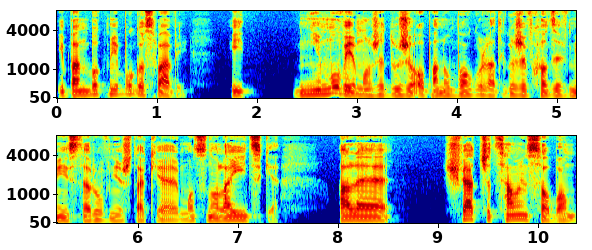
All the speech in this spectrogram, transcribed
i Pan Bóg mnie błogosławi. I nie mówię może dużo o Panu Bogu, dlatego że wchodzę w miejsca również takie mocno laickie, ale świadczę całym sobą,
